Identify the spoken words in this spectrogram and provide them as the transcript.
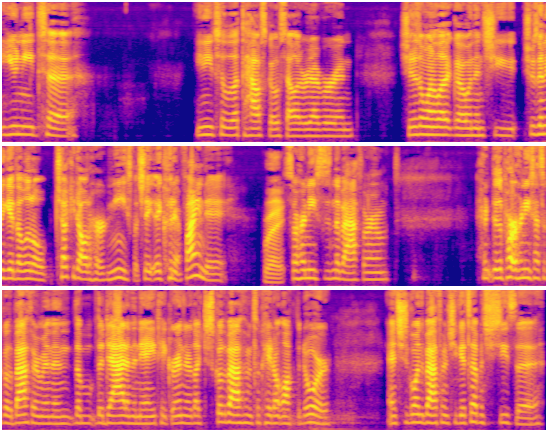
you need to, you need to let the house go, sell it or whatever. And she doesn't want to let it go. And then she, she was going to give the little Chucky doll to her niece, but she, they couldn't find it. Right. So her niece is in the bathroom. Her, the part her niece has to go to the bathroom, and then the the dad and the nanny take her in there. Like, just go to the bathroom. It's okay. Don't lock the door. And she's going to the bathroom. and She gets up and she sees the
